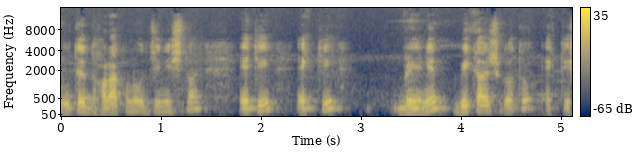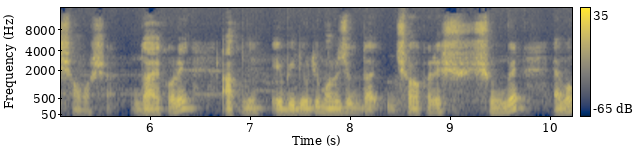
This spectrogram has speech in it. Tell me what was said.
বুথে ধরা কোনো জিনিস নয়। এটি একটি ব্রেনের বিকাশগত একটি সমস্যা। দয়া করে আপনি এই ভিডিওটি মনোযোগ সহকারে শুনবেন এবং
